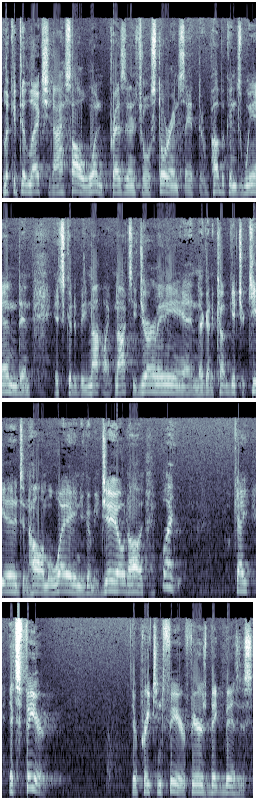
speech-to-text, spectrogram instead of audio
Look at the election. I saw one presidential historian say if the Republicans win, then it's going to be not like Nazi Germany, and they're going to come get your kids and haul them away, and you're going to be jailed. All What? Okay, it's fear. They're preaching fear. Fear is big business.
